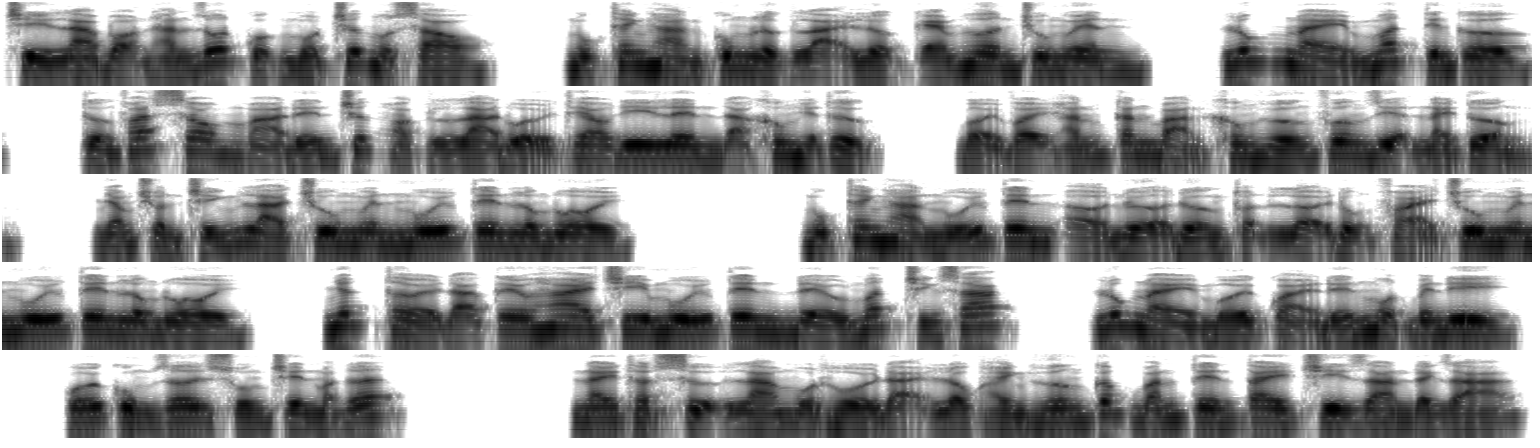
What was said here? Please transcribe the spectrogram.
Chỉ là bọn hắn rốt cuộc một trước một sau, Mục Thanh Hàn cung lực lại lược kém hơn Chu Nguyên, lúc này mất tiên cơ, tưởng phát sau mà đến trước hoặc là đuổi theo đi lên đã không hiện thực, bởi vậy hắn căn bản không hướng phương diện này tưởng, nhắm chuẩn chính là Chu Nguyên mũi tên lông đuôi. Mục Thanh Hàn mũi tên ở nửa đường thuận lợi đụng phải Chu Nguyên mũi tên lông đuôi, nhất thời đã kêu hai chi mũi tên đều mất chính xác, lúc này mới quải đến một bên đi, cuối cùng rơi xuống trên mặt đất. Nay thật sự là một hồi đại lộc hành hương cấp bắn tên tay chi gian đánh giá.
